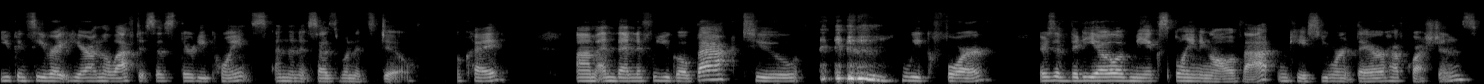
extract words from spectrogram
you can see right here on the left, it says 30 points, and then it says when it's due, okay? Um, and then if you go back to week four, there's a video of me explaining all of that in case you weren't there or have questions.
